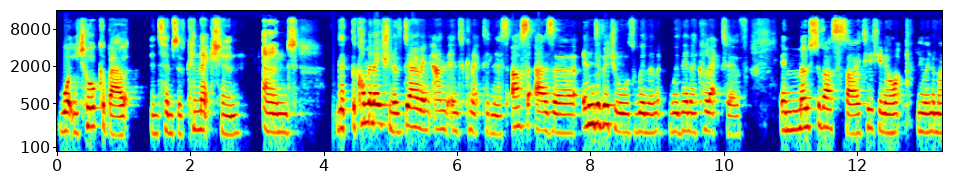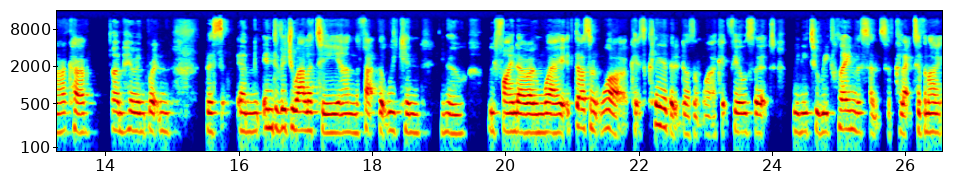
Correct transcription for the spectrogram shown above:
what you talk about in terms of connection and the, the combination of daring and interconnectedness, us as uh, individuals within, within a collective, in most of our societies, you know, you're in America, I'm here in Britain, this um, individuality and the fact that we can, you know, we find our own way, it doesn't work. It's clear that it doesn't work. It feels that we need to reclaim the sense of collective and I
